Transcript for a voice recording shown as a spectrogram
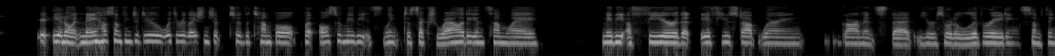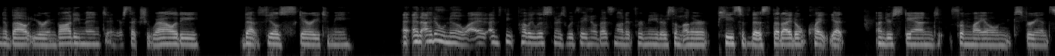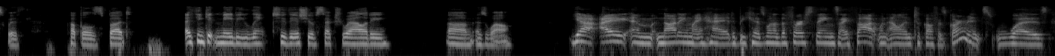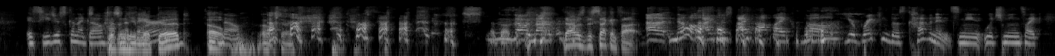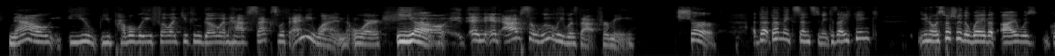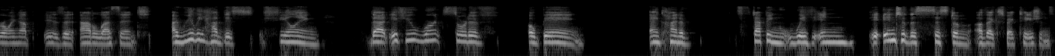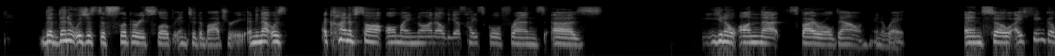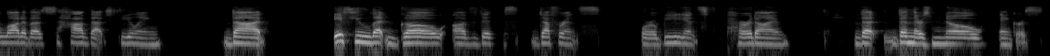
it, you know it may have something to do with the relationship to the temple but also maybe it's linked to sexuality in some way maybe a fear that if you stop wearing garments that you're sort of liberating something about your embodiment and your sexuality that feels scary to me. And I don't know. I, I think probably listeners would say, no, that's not it for me. There's some other piece of this that I don't quite yet understand from my own experience with couples. But I think it may be linked to the issue of sexuality um, as well. Yeah, I am nodding my head because one of the first things I thought when Alan took off his garments was, is he just going to go have Doesn't an he affair? look good? Oh, No. Oh, sorry. that, was not, that was the second thought. uh, no, I just I thought like, well, you're breaking those covenants, mean which means like now you you probably feel like you can go and have sex with anyone, or yeah. you know, and it absolutely was that for me. Sure. That that makes sense to me because I think, you know, especially the way that I was growing up as an adolescent, I really had this feeling that if you weren't sort of obeying and kind of stepping within into the system of expectations, that then it was just a slippery slope into debauchery. I mean, that was I kind of saw all my non-LDS high school friends as you know, on that spiral down in a way. And so I think a lot of us have that feeling that if you let go of this deference or obedience paradigm, that then there's no anchors.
